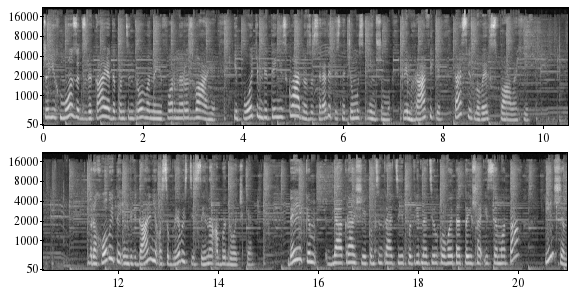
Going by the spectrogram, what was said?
що їх мозок звикає до концентрованої форми розваги, і потім дитині складно зосередитись на чомусь іншому, крім графіки та світлових спалахів. Враховуйте індивідуальні особливості сина або дочки. Деяким для кращої концентрації потрібна цілковита тиша і самота, іншим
